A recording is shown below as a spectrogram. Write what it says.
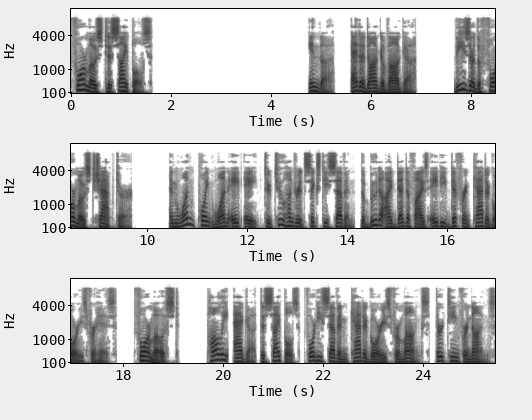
Foremost disciples. In the Etadaggavagga, these are the foremost chapter and 1.188 to 267, the Buddha identifies 80 different categories for his foremost. Pali, Agga disciples, 47 categories for monks, 13 for nuns,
